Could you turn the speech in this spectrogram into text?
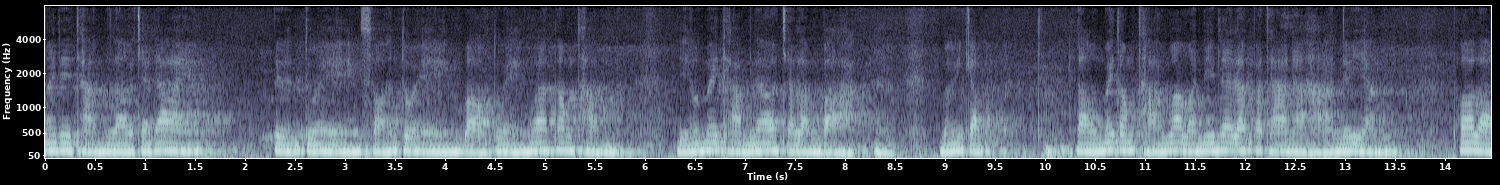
ไม่ได้ทำเราจะได้เตือนตัวเองสอนตัวเองบอกตัวเองว่าต้องทำเดี๋ยวไม่ทำแล้วจะลำบาก เหมือนกับเราไม่ต้องถามว่าวันนี้ได้รับประทานอาหารหรือยัง เพราะเรา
